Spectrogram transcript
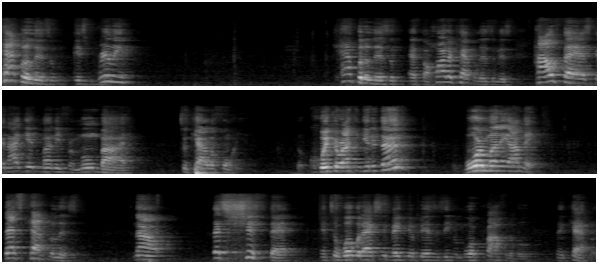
capitalism is really, capitalism, at the heart of capitalism, is how fast can I get money from Mumbai to California? The quicker I can get it done, the more money I make. That's capitalism. Now, let's shift that into what would actually make your business even more profitable than capitalism.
